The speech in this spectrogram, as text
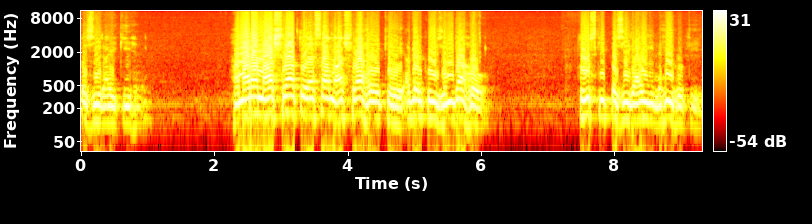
پذیرائی کی ہے۔ ہمارا معاشرہ تو ایسا معاشرہ ہے کہ اگر کوئی زندہ ہو تو اس کی پذیرائی نہیں ہوتی۔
